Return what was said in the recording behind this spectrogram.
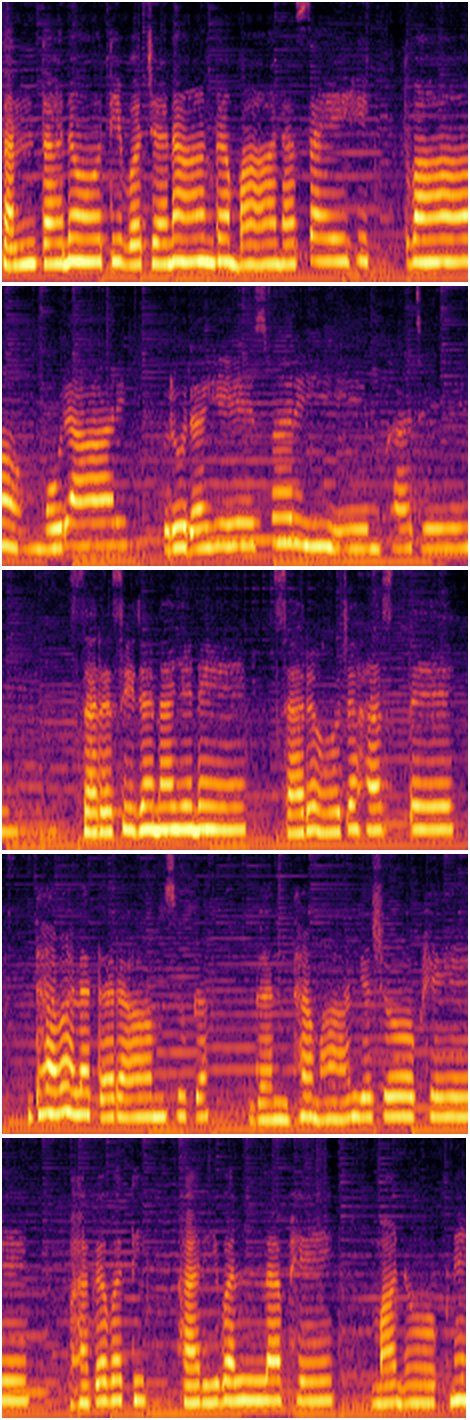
सन्तनोति वचनाङ्गमानसैः त्वां मुरारि हृदयेश्वरीं भजे। सरसिजनयने सरोजहस्ते धवलतरां सुखगन्धमाल्यशोभे। भगवति हरिवल्लभे मनोज्ञे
